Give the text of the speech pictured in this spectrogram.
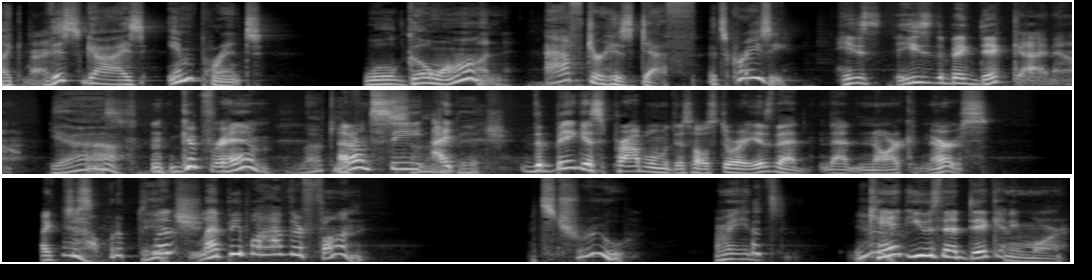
Like Right. this guy's imprint will go on after his death. It's crazy. He's he's the big dick guy now. Yeah. Good for him. Lucky I don't see son of a I bitch. the biggest problem with this whole story is that that narc nurse. Like Yeah, just what a let, bitch. let people have their fun. It's true. I mean, That's you yeah, can't use that dick anymore.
